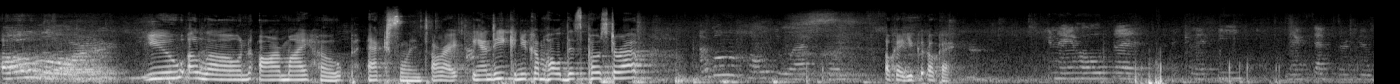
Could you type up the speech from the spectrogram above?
Oh Lord, you alone are my hope. Excellent. All right, Andy, can you come hold this poster up? I'm going to hold the last one. Okay, you could, okay. Can I hold the, can I see next after him?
